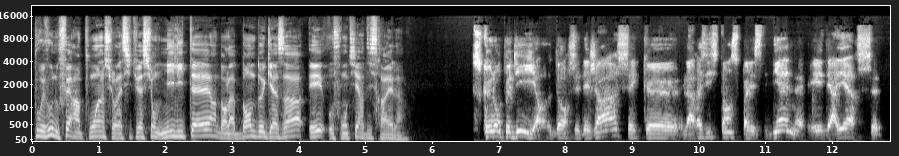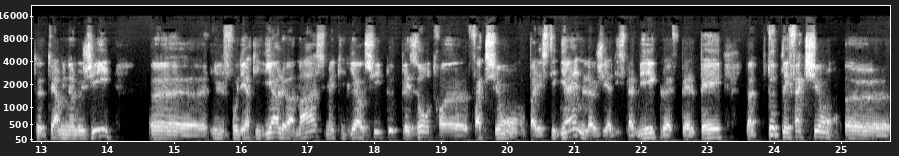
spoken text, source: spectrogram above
pouvez-vous nous faire un point sur la situation militaire dans la bande de Gaza et aux frontières d'Israël? Ce que l'on peut dire d'ores et déjà, c'est que la résistance palestinienne, et derrière cette terminologie, euh, il faut dire qu'il y a le Hamas, mais qu'il y a aussi toutes les autres euh, factions palestiniennes, le djihad islamique, le FPLP, ben, toutes les factions euh,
